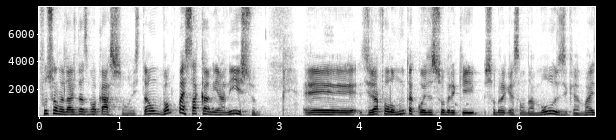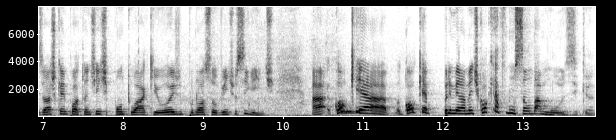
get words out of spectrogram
funcionalidade das vocações. Então, vamos começar a caminhar nisso. É, você já falou muita coisa sobre, aqui, sobre a questão da música, mas eu acho que é importante a gente pontuar aqui hoje para o nosso ouvinte o seguinte: a, qual que é a, qual que é primeiramente qual que é a função da música,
